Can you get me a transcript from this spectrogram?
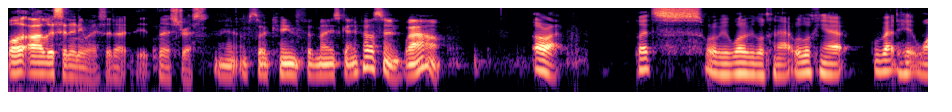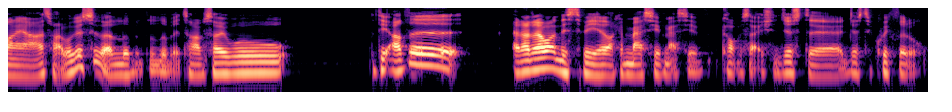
well, I listen anyway, so don't, no stress. Man, I'm so keen for May's Game Pass in. Wow. all right, let's what are we what are we looking at? We're looking at we're about to hit one hour. That's right. We're still got a little bit, a little bit of time. So we'll the other, and I don't want this to be like a massive, massive conversation. Just a just a quick little,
